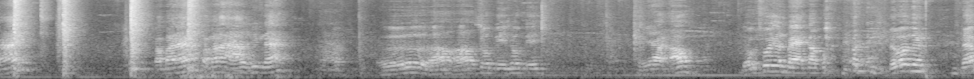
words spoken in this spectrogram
หายกลับมานะกลับมาหาผมอีกนะ เออ เอาเอาโชคดีโชคดีไม่ยากเอาเดี๋ยวช่วยกันแบกกลับ เดี๋ยวแป๊บนึงนะ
